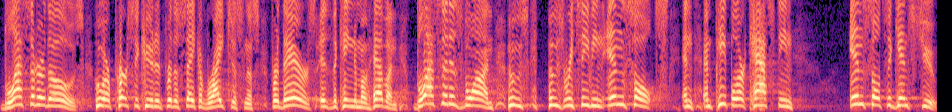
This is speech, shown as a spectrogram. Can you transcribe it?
blessed are those who are persecuted for the sake of righteousness, for theirs is the kingdom of heaven. Blessed is the one who's, who's receiving insults and, and people are casting insults against you.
